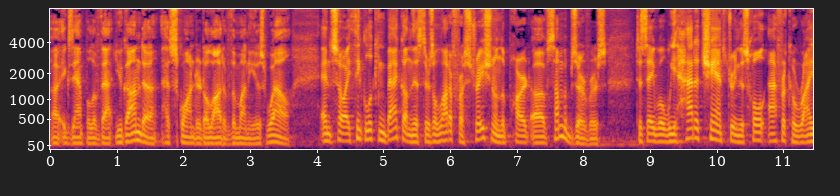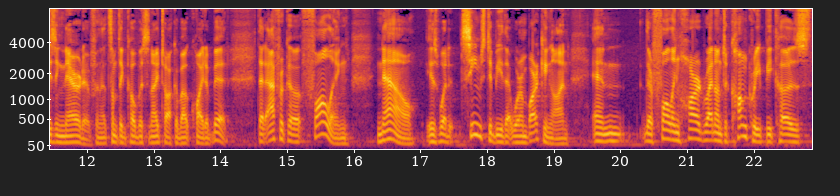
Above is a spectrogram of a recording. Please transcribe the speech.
uh, example of that. Uganda has squandered a lot of the money as well. And so I think looking back on this, there's a lot of frustration on the part of some observers to say, well, we had a chance during this whole Africa rising narrative, and that's something Kobus and I talk about quite a bit, that Africa falling now is what it seems to be that we're embarking on. And they're falling hard right onto concrete because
